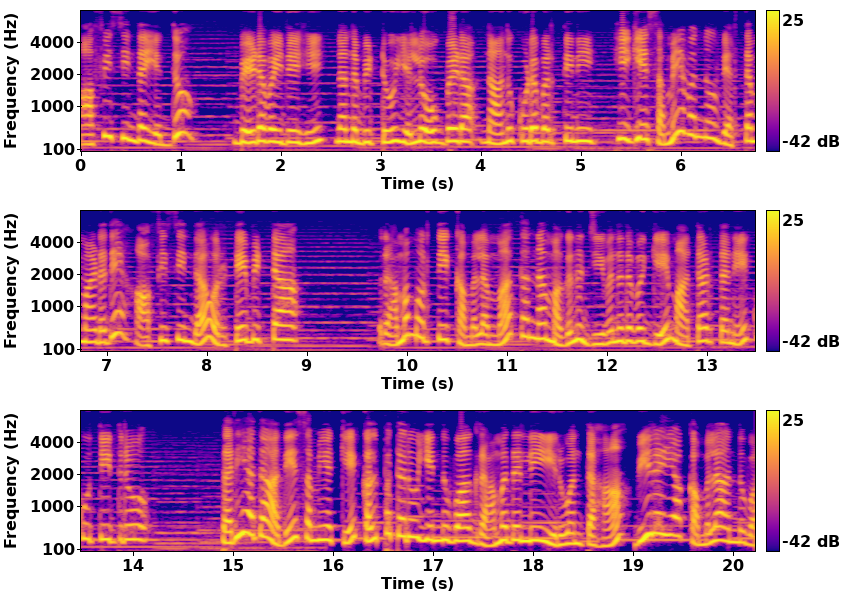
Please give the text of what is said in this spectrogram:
ಆಫೀಸಿಂದ ಎದ್ದು ಬೇಡ ವೈದೇಹಿ, ನನ್ನ ಬಿಟ್ಟು ಎಲ್ಲೂ ಹೋಗ್ಬೇಡ. ನಾನು ಕೂಡ ಬರ್ತೀನಿ. ಹೀಗೆ ಸಮಯವನ್ನು ವ್ಯರ್ಥ ಮಾಡದೆ ಆಫೀಸಿಂದ ಹೊರಟೇ ಬಿಟ್ಟ. ರಾಮಮೂರ್ತಿ ಕಮಲಮ್ಮ ತನ್ನ ಮಗನ ಜೀವನದ ಬಗ್ಗೆ ಮಾತಾಡ್ತಾನೆ ಕೂತಿದ್ರು. ಸರಿಯಾದ ಅದೇ ಸಮಯಕ್ಕೆ ಕಲ್ಪತರು ಎನ್ನುವ ಗ್ರಾಮದಲ್ಲಿ ಇರುವಂತಹ ವೀರಯ್ಯ, ಕಮಲ ಅನ್ನುವ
